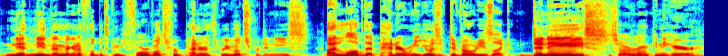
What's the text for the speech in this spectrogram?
neither of them are gonna flip. It's gonna be four votes for Penner, three votes for Denise. I love that Penner, when he goes up to vote, he's like, Denise, so everyone can hear.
